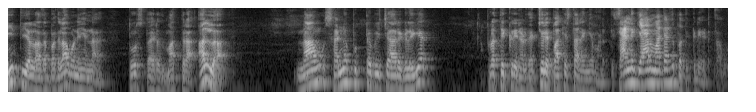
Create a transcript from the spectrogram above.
ನೀತಿಯಲ್ಲಾದ ಬದಲಾವಣೆಯನ್ನು ತೋರಿಸ್ತಾ ಇರೋದು ಮಾತ್ರ ಅಲ್ಲ ನಾವು ಸಣ್ಣ ಪುಟ್ಟ ವಿಚಾರಗಳಿಗೆ ಪ್ರತಿಕ್ರಿಯೆ ನಡೆದು ಆ್ಯಕ್ಚುಲಿ ಪಾಕಿಸ್ತಾನ ಹಂಗೆ ಮಾಡುತ್ತೆ. ಸಣ್ಣಕ್ಕೆ ಯಾರು ಮಾತಾಡಿದ್ರೆ ಪ್ರತಿಕ್ರಿಯೆ ಇಡ್ತಾವೆ.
